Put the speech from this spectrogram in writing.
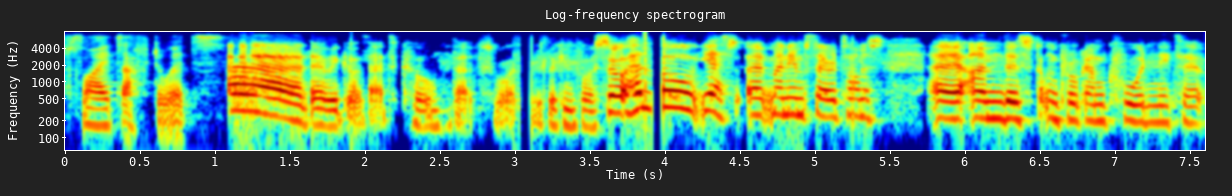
slides afterwards. Ah, there we go. That's cool. That's what I was looking for. So, hello. Yes, uh, my name's Sarah Thomas. Uh, I'm the Scotland Programme Coordinator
